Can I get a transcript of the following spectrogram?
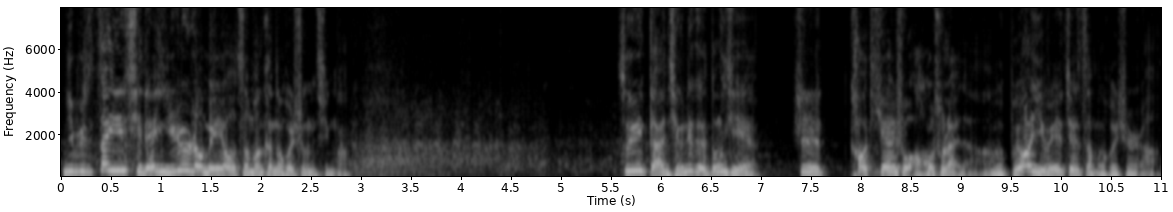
你不在一起连一日都没有，怎么可能会生情啊？所以感情这个东西是。靠天数熬出来的啊！不要以为这怎么回事啊！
